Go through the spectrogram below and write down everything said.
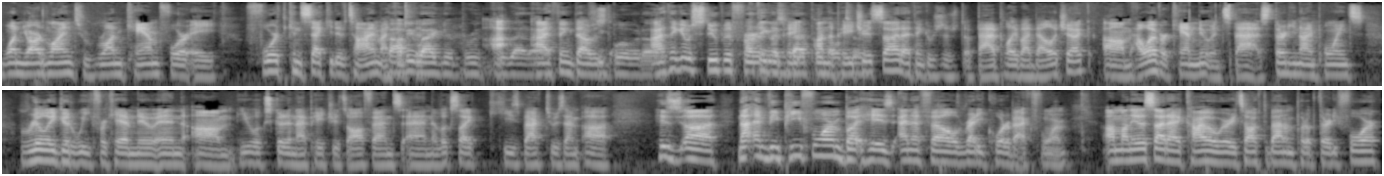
one yard line to run Cam for a fourth consecutive time. I Bobby think that, Wagner blew, blew that up. I, think that was He blew it up. I think it was stupid for I think it the was pa- on the call, too. Patriots side. I think it was just a bad play by Belichick. Um, however, Cam Newton spaz, thirty nine points, really good week for Cam Newton. Um, he looks good in that Patriots offense, and it looks like he's back to his uh his uh not MVP form, but his NFL ready quarterback form. Um, on the other side, I had Kyle. We already talked about him. Put up thirty four.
